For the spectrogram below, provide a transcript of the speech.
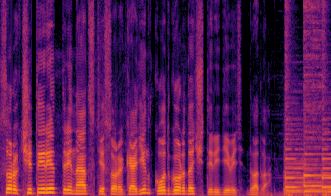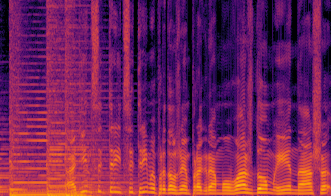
44 13 41, код города 4922. 11.33 мы продолжаем программу «Ваш дом» и наша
